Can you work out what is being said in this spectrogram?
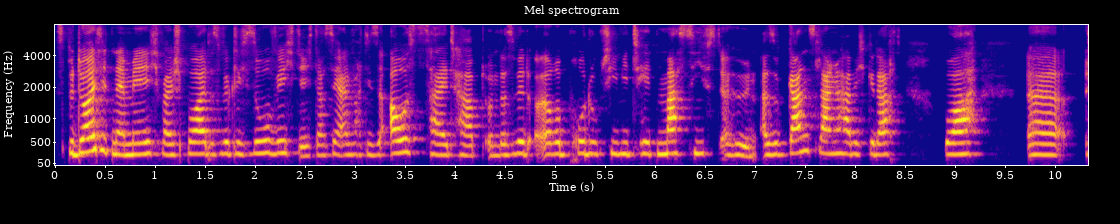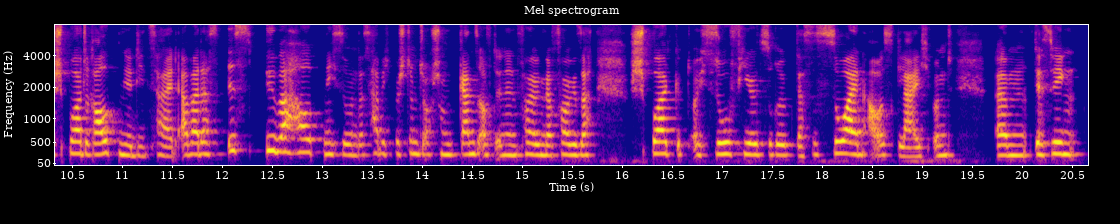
Es bedeutet nämlich, weil Sport ist wirklich so wichtig, dass ihr einfach diese Auszeit habt und das wird eure Produktivität massivst erhöhen. Also ganz lange habe ich gedacht, boah, äh, Sport raubt mir die Zeit. Aber das ist überhaupt nicht so. Und das habe ich bestimmt auch schon ganz oft in den Folgen davor gesagt. Sport gibt euch so viel zurück. Das ist so ein Ausgleich. Und ähm, deswegen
